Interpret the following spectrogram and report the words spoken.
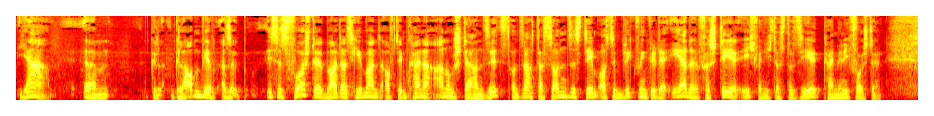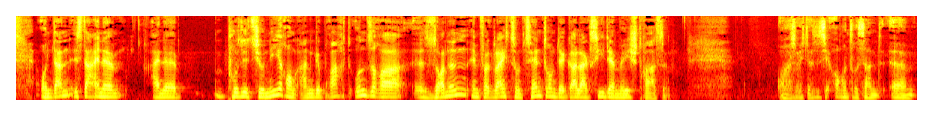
ja, ähm, glauben wir, also ist es vorstellbar, dass jemand auf dem keine Ahnung Stern sitzt und sagt, das Sonnensystem aus dem Blickwinkel der Erde verstehe ich, wenn ich das da sehe, kann ich mir nicht vorstellen. Und dann ist da eine eine Positionierung angebracht unserer äh, Sonnen im Vergleich zum Zentrum der Galaxie der Milchstraße. Oh, das ist ja auch interessant. Ähm,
